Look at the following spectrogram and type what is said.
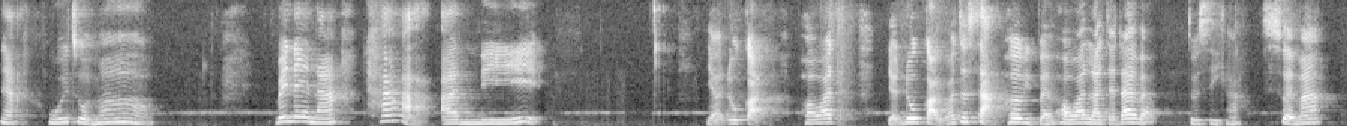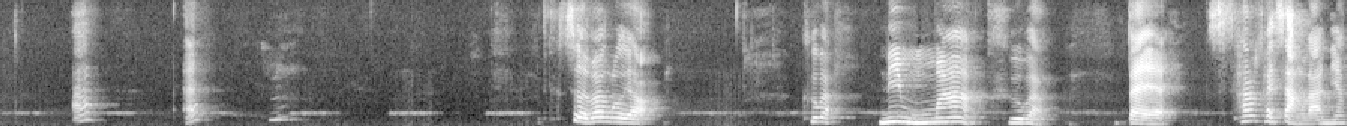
เนี่ยหุยสวยมาก ไม่แน่นะ ถ้าอันนี้ เดี๋ยวดูก่อน เพราะว่า เดี๋ยวดูก่อนว่าจะสั่งเพิ่มอีกไหมเพราะว่าเราจะได้แบบ ดูสิคะ สวยมากอะ ส วยมากเลยอะคือแบบนิ่มมากคือแบบ แต่ถ้าใครสั่งร้านเนี้ย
